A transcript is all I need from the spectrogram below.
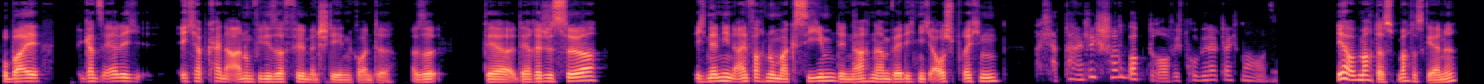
Wobei, ganz ehrlich, ich habe keine Ahnung, wie dieser Film entstehen konnte. Also der, der Regisseur, ich nenne ihn einfach nur Maxim, den Nachnamen werde ich nicht aussprechen. Ich habe da eigentlich schon Bock drauf. Ich probiere das gleich mal aus. Ja, mach das, mach das gerne.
